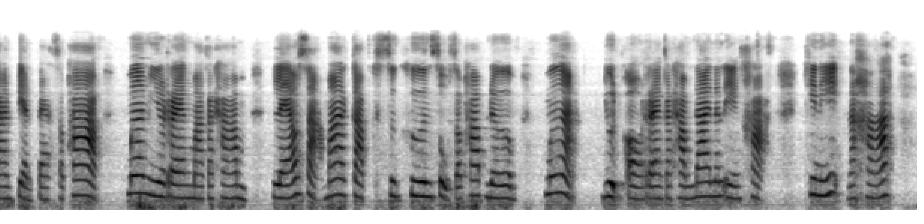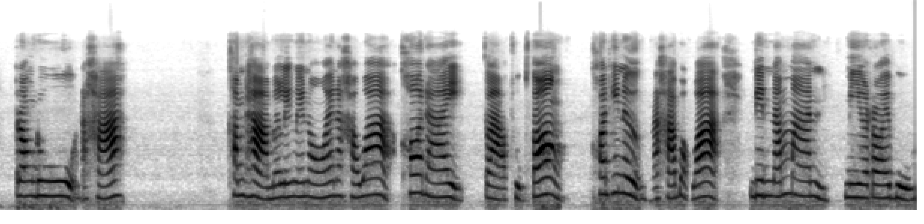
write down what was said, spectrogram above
การเปลี่ยนแปลงสภาพ เมื่อมีแรงมากระทำแล้วสามารถกลับคืนสู่สภาพเดิม เมื่อหยุดออกแรงกระทำได้นั่นเองค่ะ ทีนี้นะคะลองดูนะคะคำถามเล็กๆน้อยๆนะคะว่า ข้อใดกล่าวถูกต้อง ข้อที่1นนะคะบอกว่า ดินน้ำมันมีรอยบุ๋ม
